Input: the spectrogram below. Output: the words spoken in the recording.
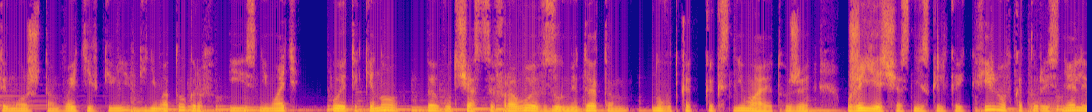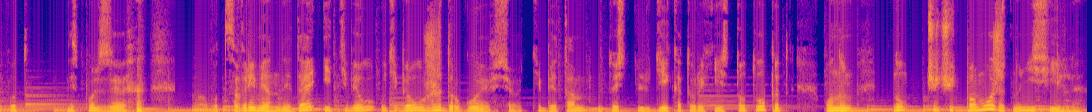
ты можешь там войти в, кине, в кинематограф и снимать какое-то кино, да, вот сейчас цифровое в зуме, да, там, ну вот как, как снимают уже, уже есть сейчас несколько фильмов, которые сняли вот используя ну, вот современные, да, и тебе, у тебя уже другое все. Тебе там, ну, то есть людей, которых есть тот опыт, он им, ну, чуть-чуть поможет, но не сильно.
